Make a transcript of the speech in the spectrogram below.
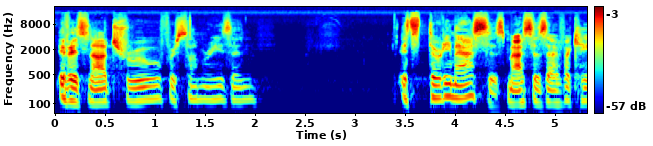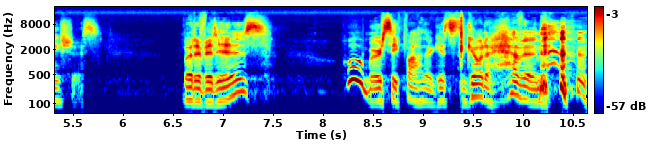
If it's not true for some reason, it's 30 masses. Masses are efficacious. But if it is, whoo, mercy, Father gets to go to heaven. now,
